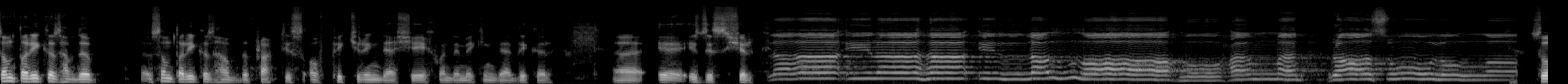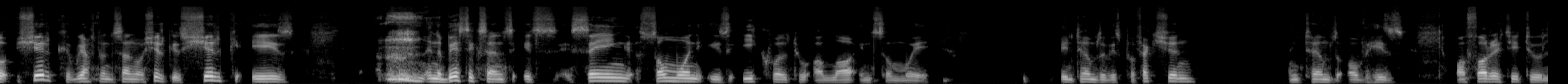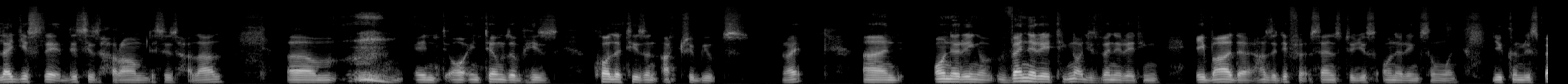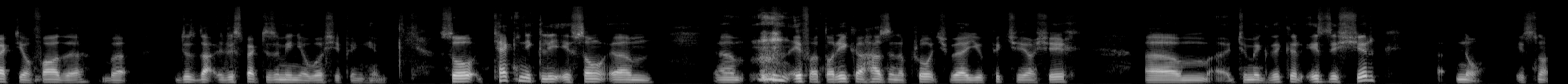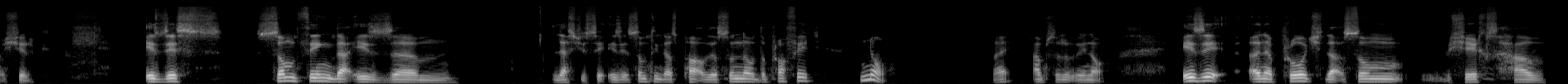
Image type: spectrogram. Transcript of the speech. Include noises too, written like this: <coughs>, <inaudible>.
some tariqas have the some tariqas have the practice of picturing their sheikh when they're making their dhikr. Uh, is this shirk? La ilaha illallah Muhammad Rasulullah. So shirk, we have to understand what shirk is. Shirk is, <clears throat> in the basic sense, it's saying someone is equal to Allah in some way, in terms of his perfection, in terms of his authority to legislate this is haram, this is halal, um, <clears throat> in or in terms of his qualities and attributes, right? And honoring, venerating, not just venerating, ibadah has a different sense to just honoring someone. You can respect your father, but does that respect doesn't mean you're worshiping him. So technically, if so, um, um, <clears throat> if a tariqah has an approach where you picture your sheikh um, to make dhikr. Is this shirk? No, it's not shirk. Is this something that is, um, let's just say, is it something that's part of the sunnah of the Prophet? No, right? Absolutely not. Is it an approach that some sheikhs have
